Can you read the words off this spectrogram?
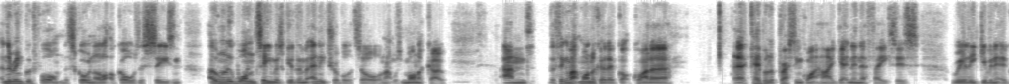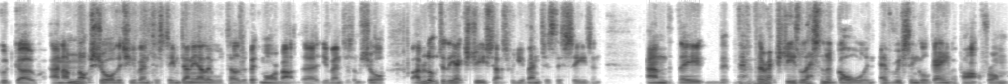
And they're in good form. They're scoring a lot of goals this season. Only one team has given them any trouble at all, and that was Monaco. And the thing about Monaco, they've got quite a, capable of pressing quite high, getting in their faces, really giving it a good go. And I'm not sure this Juventus team, Daniele will tell us a bit more about uh, Juventus, I'm sure. But I've looked at the XG stats for Juventus this season, and they, they their XG is less than a goal in every single game, apart from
